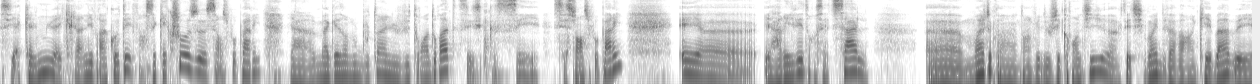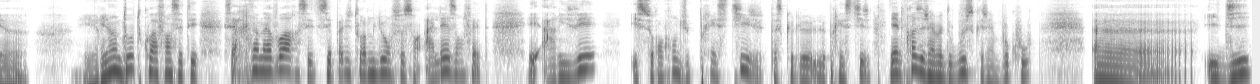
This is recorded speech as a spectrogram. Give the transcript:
c'est il y a écrit un livre à côté. Enfin, c'est quelque chose. Euh, Sciences Po Paris. Il y a un magasin Louis Boutin et Louis Vuitton à droite. C'est Sciences Po Paris. Et euh, et arriver dans cette salle euh, moi, dans, dans la ville où j'ai grandi, à côté de chez moi, il devait avoir un kebab et, euh, et rien d'autre, quoi. Enfin, c'était, c'est rien à voir. C'est, c'est pas du tout un milieu on se sent à l'aise, en fait. Et arriver et se rendre compte du prestige, parce que le, le prestige. Il y a une phrase de Jamel Debbouze que j'aime beaucoup. Euh, il dit,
